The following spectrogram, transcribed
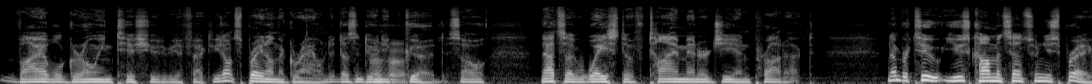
viable growing tissue to be effective. You don't spray it on the ground; it doesn't do any good. So that's a waste of time, energy, and product. Number two, use common sense when you spray.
